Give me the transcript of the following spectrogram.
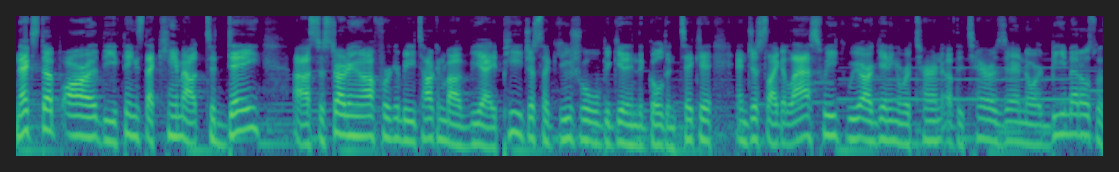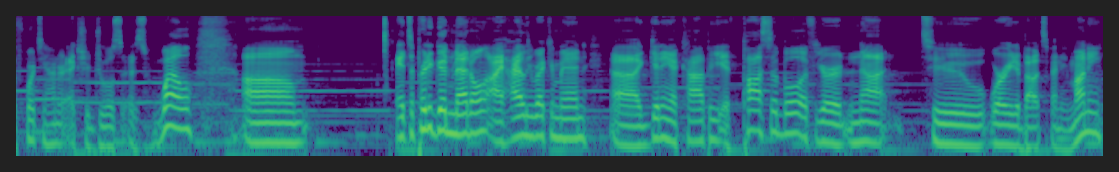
Next up are the things that came out today. Uh, so starting off, we're going to be talking about VIP. Just like usual, we'll be getting the golden ticket. And just like last week, we are getting a return of the Terra Xehanort B medals with 1400 extra jewels as well. Um, it's a pretty good medal. I highly recommend uh, getting a copy if possible if you're not too worried about spending money.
